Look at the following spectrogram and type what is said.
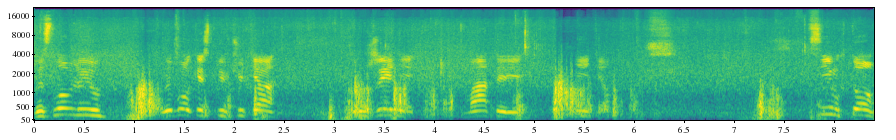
Висловлюю глибоке співчуття дружині, матері, дітям. Всім, хто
